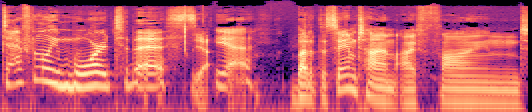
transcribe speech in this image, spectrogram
definitely more to this. Yeah. Yeah. But at the same time, I find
